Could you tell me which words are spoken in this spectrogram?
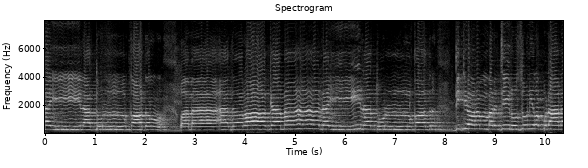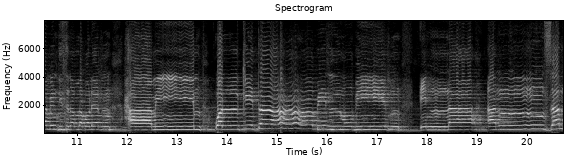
লাইলাতুল কদর, ওয়া মা আদরাকা মা লাইলাতুল কদর। দ্বিতীয় নম্বর যে রজনী রব্বুল আলামিন দিছেন, আল্লাহ বলেন, হামিম ওয়াল মুবিন ইন্না আনজালনাহু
